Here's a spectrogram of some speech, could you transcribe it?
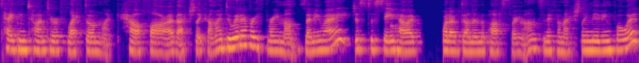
taking time to reflect on like how far I've actually come. I do it every three months anyway, just to see how I've what I've done in the past three months and if I'm actually moving forward.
